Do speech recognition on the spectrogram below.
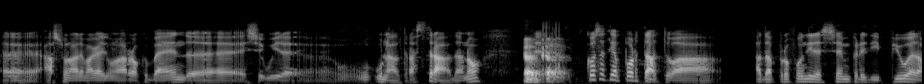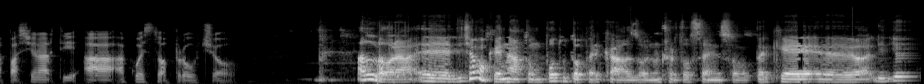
eh, a suonare magari una rock band eh, e seguire uh, un'altra strada, no? Okay. cosa ti ha portato a, ad approfondire sempre di più ed appassionarti a, a questo approccio? Allora, eh, diciamo che è nato un po' tutto per caso in un certo senso, perché eh, io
